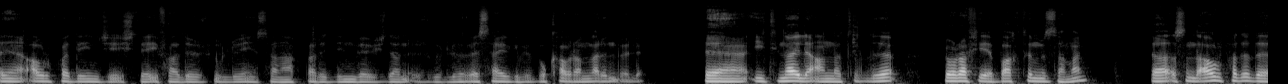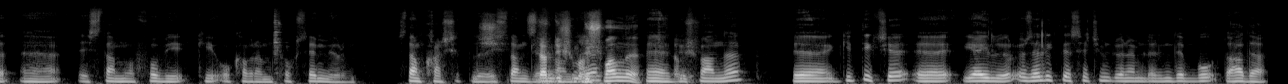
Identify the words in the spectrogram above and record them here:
e, Avrupa deyince işte ifade özgürlüğü, insan hakları, din ve vicdan özgürlüğü vesaire gibi bu kavramların böyle e, itinayla anlatıldığı coğrafyaya baktığımız zaman e, aslında Avrupa'da da e, İslamofobi ki o kavramı çok sevmiyorum. İslam karşıtlığı, İslam, İslam düşmanlığı. Düşmanlığı. Evet, İslam düşmanlığı e, gittikçe e, yayılıyor. Özellikle seçim dönemlerinde bu daha da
